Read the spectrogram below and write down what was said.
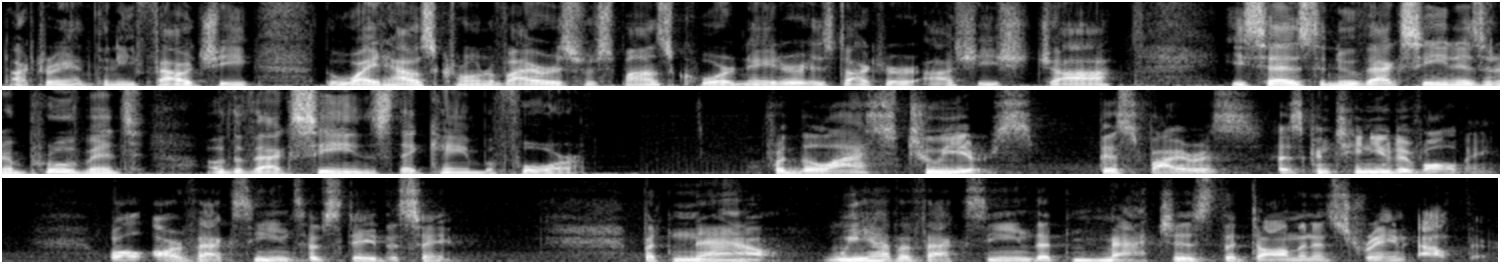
Dr. Anthony Fauci. The White House coronavirus response coordinator is Dr. Ashish Jha. He says the new vaccine is an improvement of the vaccines that came before. For the last two years, this virus has continued evolving, while our vaccines have stayed the same. But now we have a vaccine that matches the dominant strain out there.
